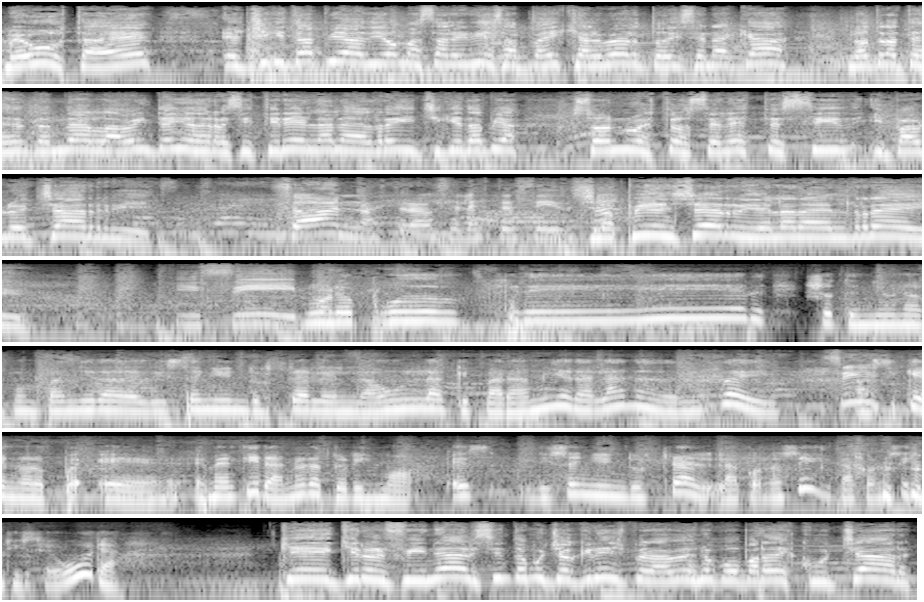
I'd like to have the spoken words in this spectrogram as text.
Me gusta, ¿eh? El Chiquitapia dio más alegrías al país que Alberto, dicen acá. No trates de entenderla. 20 años de resistiré, Lana del Rey y Chiquitapia son nuestros Celeste Cid y Pablo Echarri. Son nuestros Celeste Cid. Yo- Nos piden Sherry de Lana del Rey. y sí, No lo puedo creer. Yo tenía una compañera de diseño industrial en la UNLA que para mí era Lana del Rey. Sí. Así que no lo eh, es mentira, no era turismo, es diseño industrial. ¿La conocí? La conocí, estoy segura. Que quiero el final, siento mucho cringe, pero a veces no puedo parar de escuchar.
